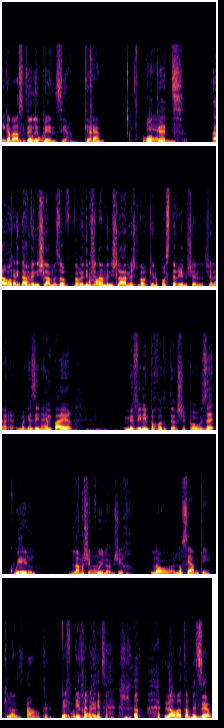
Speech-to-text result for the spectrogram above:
ייגמר יצא הסיפור שלו. לפנסיה. כן. כן. רוקט, אה, רוקט רוקט תם. ונשלם, עזוב, כבר יודעים נכון. שתם ונשלם, יש כבר כאילו פוסטרים של, של המגזין האמפייר, מבינים פחות או יותר שפה הוא זה. קוויל, למה שקוויל לא ימשיך? לא, לא סיימתי. כאילו, אז... אה, אוקיי. הפרעתי לך באמצע. לא, אמרת וזהו.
